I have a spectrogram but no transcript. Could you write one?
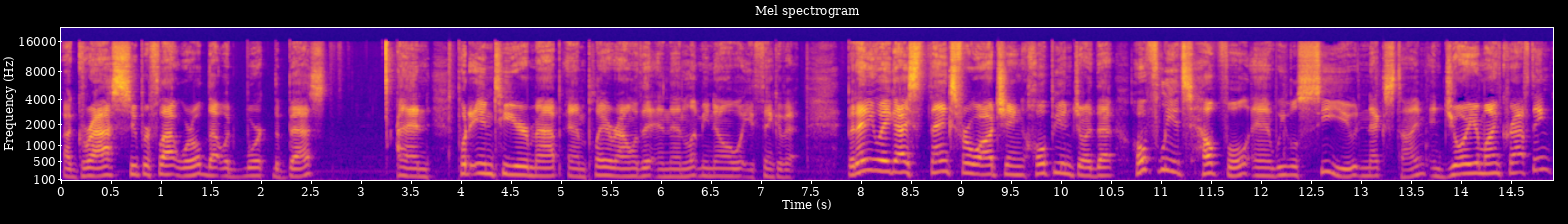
a grass super flat world. That would work the best. And put it into your map and play around with it and then let me know what you think of it. But anyway, guys, thanks for watching. Hope you enjoyed that. Hopefully it's helpful and we will see you next time. Enjoy your Minecrafting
